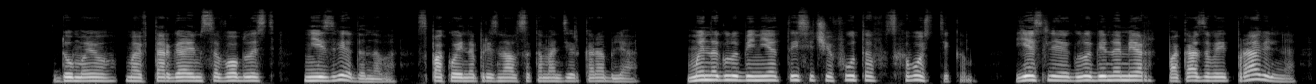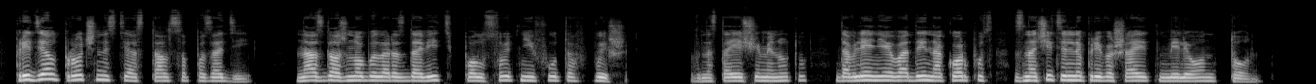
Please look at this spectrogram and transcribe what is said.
«Думаю, мы вторгаемся в область неизведанного», — спокойно признался командир корабля. «Мы на глубине тысячи футов с хвостиком. Если глубиномер показывает правильно, предел прочности остался позади. Нас должно было раздавить полсотни футов выше. В настоящую минуту давление воды на корпус значительно превышает миллион тонн.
